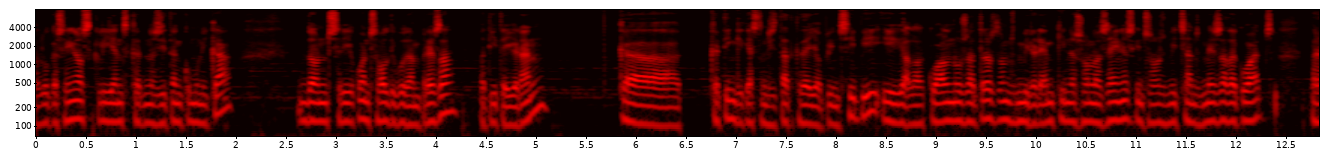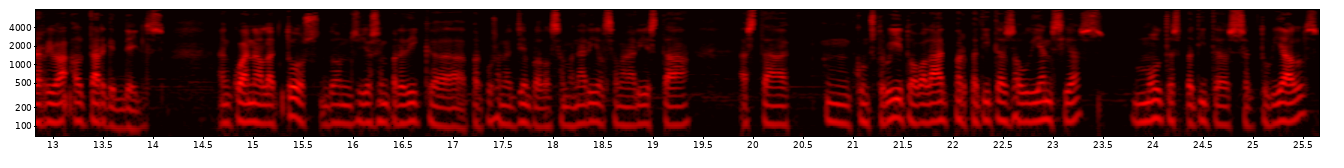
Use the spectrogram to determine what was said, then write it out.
el que serien els clients que necessiten comunicar, doncs seria qualsevol tipus d'empresa, petita i gran, que, que tingui aquesta necessitat que deia al principi i a la qual nosaltres doncs, mirarem quines són les eines, quins són els mitjans més adequats per arribar al target d'ells. En quant a lectors, doncs jo sempre dic que, per posar un exemple del setmanari, el setmanari està, està mm, construït o avalat per petites audiències moltes petites sectorials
